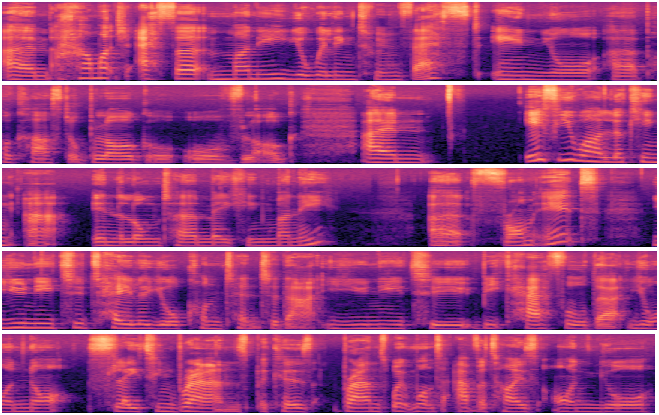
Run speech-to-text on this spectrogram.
um, how much effort, money you're willing to invest in your uh, podcast or blog or, or vlog. Um, if you are looking at in the long term making money uh, from it, you need to tailor your content to that. You need to be careful that you're not slating brands because brands won't want to advertise on your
